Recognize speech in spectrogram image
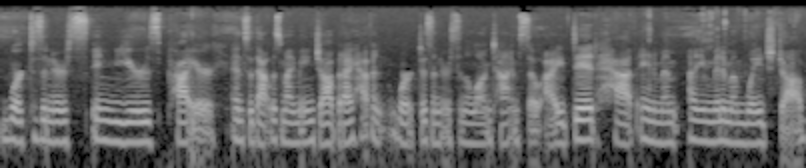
worked as a nurse in years prior, and so that was my main job. But I haven't worked as a nurse in a long time, so I did have a a minimum wage job.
